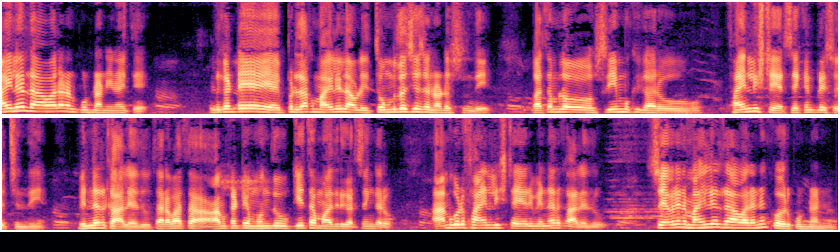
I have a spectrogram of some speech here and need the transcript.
మహిళలు రావాలని అనుకుంటున్నాను నేనైతే. ఎందుకంటే ఇప్పటిదాకా మహిళలు అవ్వలేదు తొమ్మిదో సీజన్ నడుస్తుంది. గతంలో శ్రీముఖి గారు ఫైనలిస్ట్ అయ్యారు సెకండ్ ప్లేస్ వచ్చింది. విన్నర్ కాలేదు. తర్వాత ఆమె కంటే ముందు గీతా మాధురి గారు సింగర్ ఆమె కూడా ఫైనలిస్ట్ అయ్యారు విన్నర్ కాలేదు. సో ఎవరైనా మహిళలు రావాలని కోరుకుంటున్నాను.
